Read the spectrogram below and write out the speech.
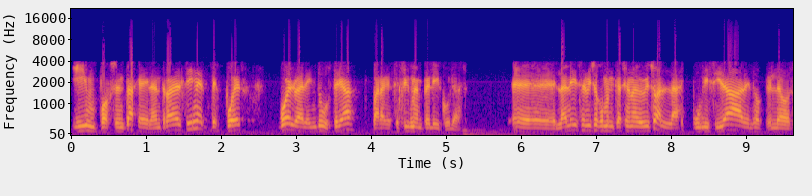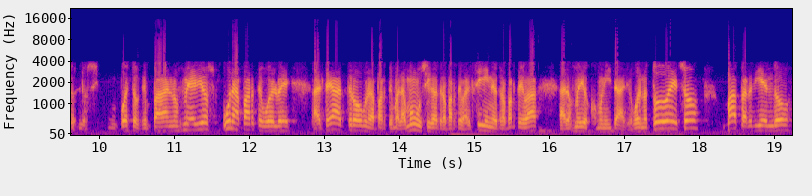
y un porcentaje de la entrada del cine después vuelve a la industria para que se filmen películas. Eh, la ley de servicio de comunicación audiovisual, las publicidades, los, los, los, impuestos que pagan los medios, una parte vuelve al teatro, una parte va a la música, otra parte va al cine, otra parte va a los medios comunitarios. Bueno, todo eso va perdiendo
